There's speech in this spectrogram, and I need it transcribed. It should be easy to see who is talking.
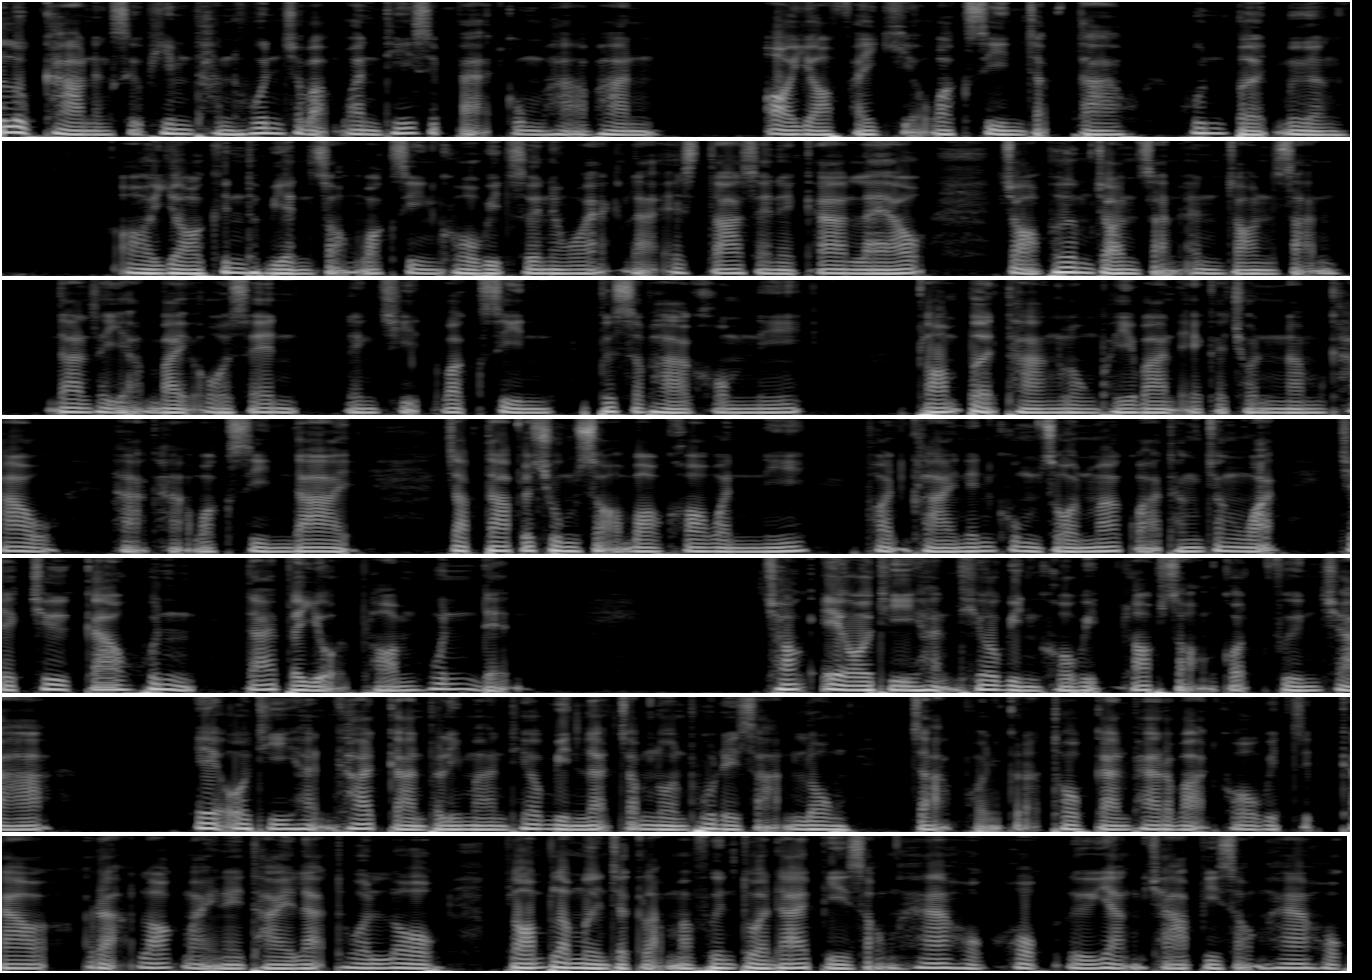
Speaker 1: สรุปข่าวหนังสือพิมพ์ทันหุ้นฉบับวันที่ 18 กุมภาพันธ์ อย.ไฟเขียววัคซีนจับตาหุ้นเปิดเมือง อย.ขึ้นทะเบียน 2 วัคซีนโควิดซิโนแวคและแอสตราเซเนกาแล้วจ่อเพิ่มจอห์นสันแอนด์จอห์นสัน ด้านสยามไบโอเซนเล็งฉีดวัคซีน พฤษภาคมนี้ พร้อมเปิดทางโรงพยาบาลเอกชนนำเข้า หากหาวัคซีนได้ จับตาประชุมสอบอควันนี้ ผ่อนคลายเน้นคุมโซนมากกว่าทั้งจังหวัด เช็คชื่อ 9 หุ้น ได้ประโยชน์พร้อมหุ้นเด่น ช็อก AOT หันเที่ยวบินโควิด รอบ 2 กดฟื้นช้า AOT หันคาดการปริมาณเที่ยวบินและจำนวนผู้โดยสารลง จากผลกระทบการแพร่ระบาดโควิด -19 ระลอกใหม่ในไทยและทั่วโลก พร้อมประเมินจะกลับมาฟื้นตัวได้ปี 2566 หรืออย่างช้าปี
